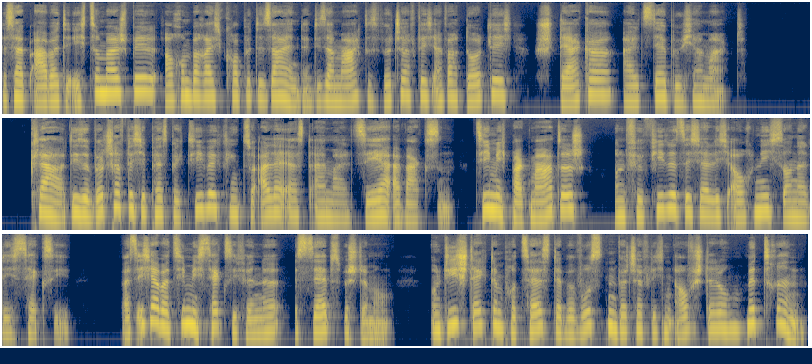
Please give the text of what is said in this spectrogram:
Deshalb arbeite ich zum Beispiel auch im Bereich Corporate Design, denn dieser Markt ist wirtschaftlich einfach deutlich stärker als der Büchermarkt. Klar, diese wirtschaftliche Perspektive klingt zuallererst einmal sehr erwachsen, ziemlich pragmatisch und für viele sicherlich auch nicht sonderlich sexy. Was ich aber ziemlich sexy finde, ist Selbstbestimmung. Und die steckt im Prozess der bewussten wirtschaftlichen Aufstellung mit drin.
